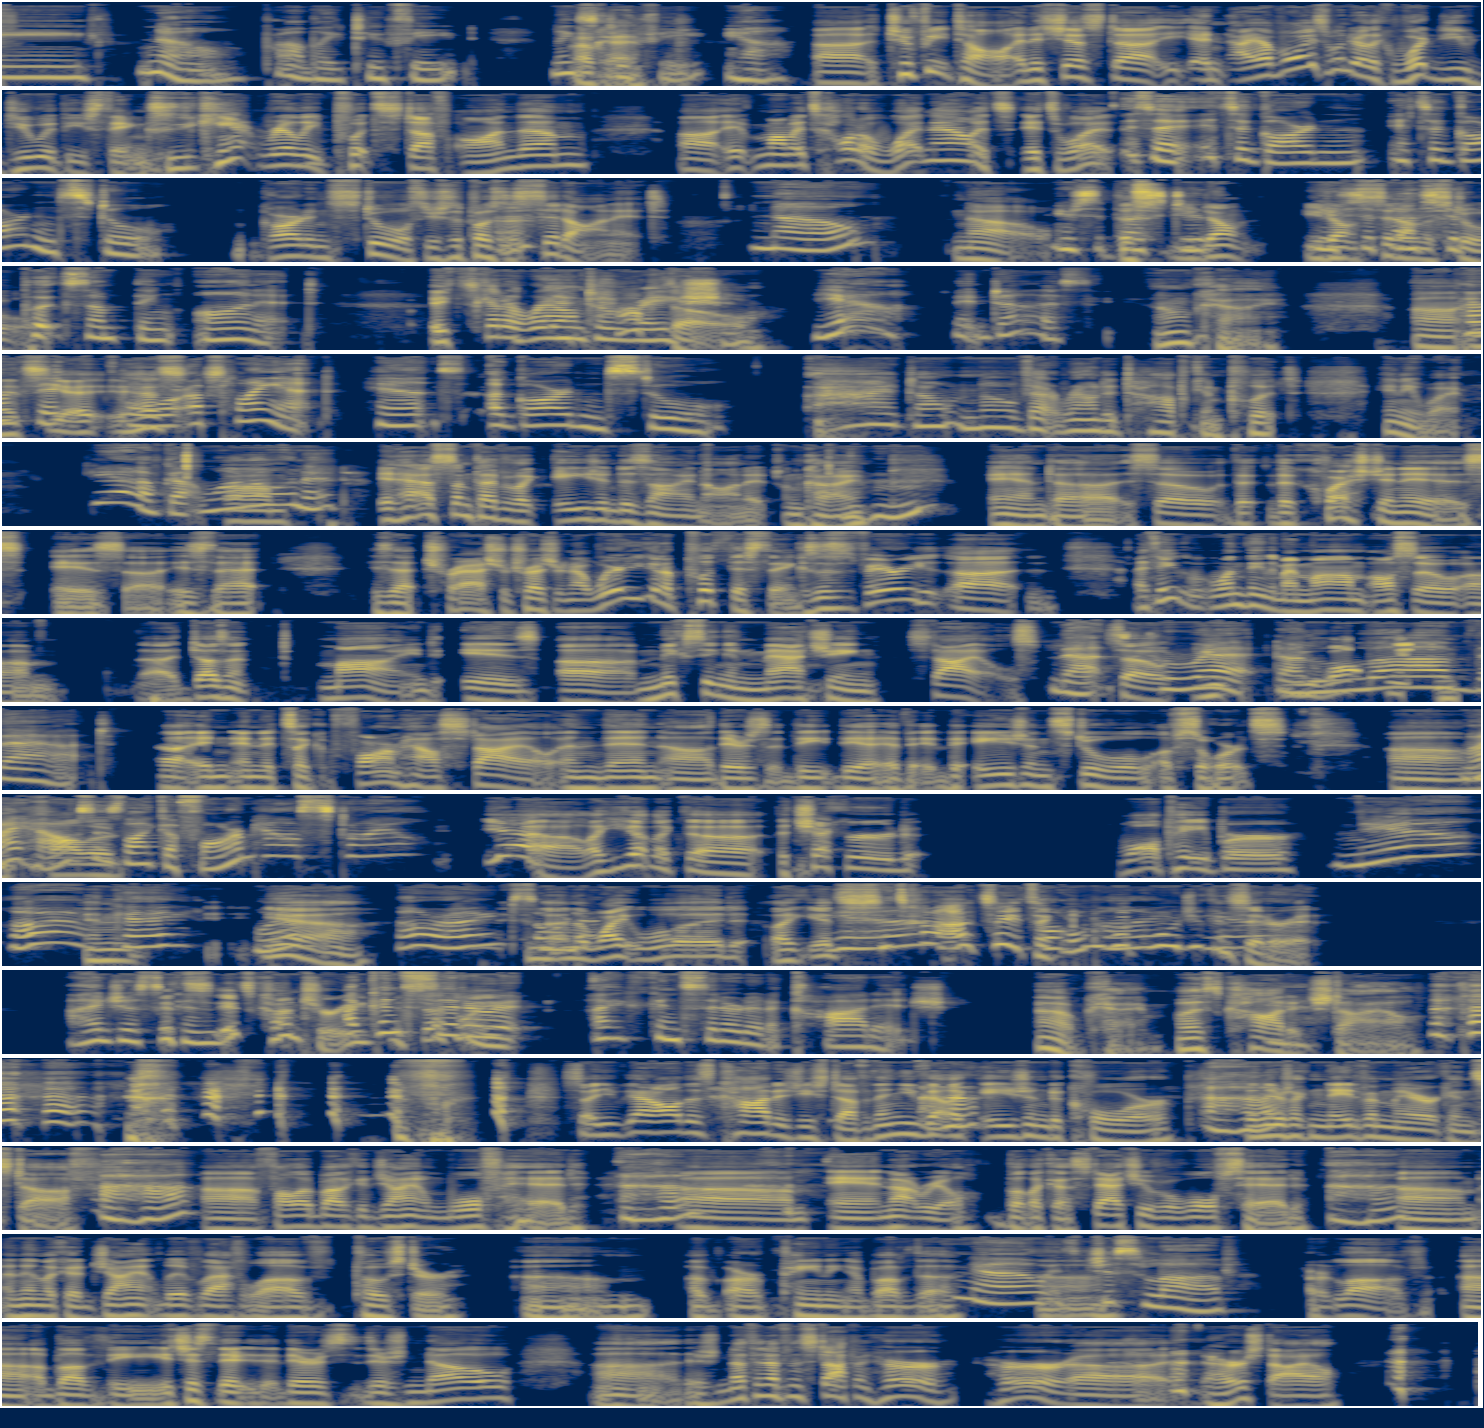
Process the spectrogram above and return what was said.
No, probably two feet. At least Okay. two feet. Yeah. uh, two feet tall, and it's just. Uh, and I have always wondered, like, what do you do with these things? you can't really put stuff on them. Uh, it, Mom, it's called a what now? It's it's what It's a it's a garden it's a garden stool. garden stool. So you're supposed to sit on it. No, No, you're The supposed to you don't you don't sit on the supposed to stool. Put something on it. It's got a, round top though. Yeah, it does. Okay. Uh, and it's Perfect yeah, it has. for a plant. Hence, a garden stool. I don't know if that rounded top can put. Anyway, Yeah, I've got one Um, on it. it has some type of like Asian design on it. Okay, Mhm. and uh, so the the question is is uh, is that is that trash or treasure? Now, where are you going to put this thing? Because this is very. Uh, I think one thing that my mom also um, uh, doesn't mind is uh, mixing and matching styles. That's So you- correct. I you walk in- love that. uh, and and it's like farmhouse style, and then uh, there's the, the the the Asian stool of sorts. Um, My house followed- is like a farmhouse style. yeah, like you got like the the checkered wallpaper. Yeah. Oh, okay. Well, yeah, All right. and, the- and the white wood. Like it's it's kind of. I'd say it's like what, what, what would you time, consider it? I just It's con- it's country. I consider definitely- it. I considered it a cottage. okay. Well, it's cottage style. so you've got all this cottagey stuff, and then you've got Uh-huh. like Asian decor. uh-huh. Then there's like Native American stuff, uh-huh. uh, followed by like a giant wolf head, Uh-huh. um, and not real, but like a statue of a wolf's head, uh-huh. um, and then like a giant "Live, Laugh, Love" poster, um, of, or painting above the no, it's uh, just love. Or love uh, above the. It's just there, there's there's no uh, there's nothing nothing stopping her her uh, her style.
